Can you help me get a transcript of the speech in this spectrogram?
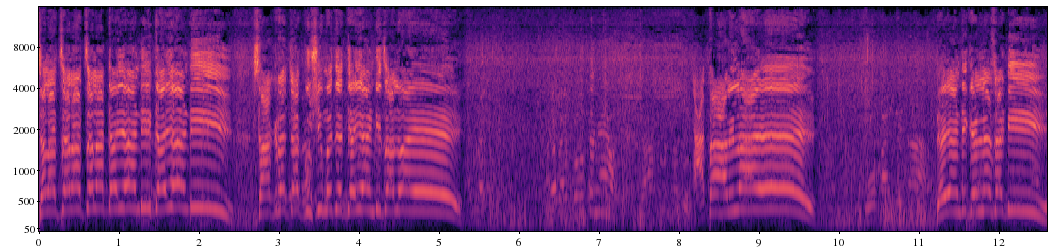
चला चला चला दहीहंडी दहीहंडी. सागराच्या कुशीमध्ये दहीहंडी चालू आहे. आता आलेला आहे. दहीहंडी खेळण्यासाठी.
